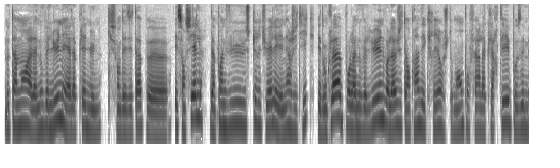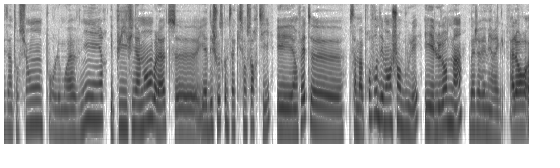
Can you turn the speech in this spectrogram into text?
notamment à la nouvelle lune et à la pleine lune, qui sont des étapes euh, essentielles d'un point de vue spirituel et énergétique. Et donc là, pour la nouvelle lune, voilà, j'étais en train d'écrire justement pour faire la clarté, poser mes intentions pour le mois à venir. Et puis finalement, voilà, euh, il y a des choses comme ça qui sont sorties. Et en fait, euh, ça m'a profondément chamboulé. Et le lendemain, bah, j'avais mes règles. Alors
